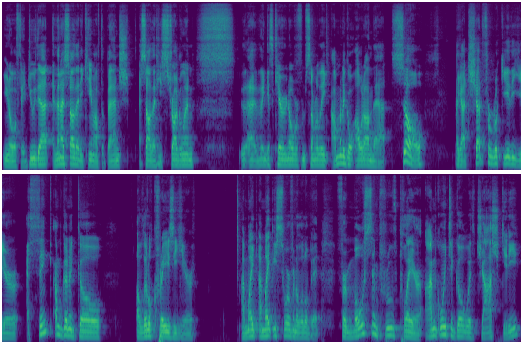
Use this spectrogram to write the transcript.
You know, if they do that. And then I saw that he came off the bench. I saw that he's struggling. I think it's carrying over from Summer League. I'm going to go out on that. So I got Chet for rookie of the year. I think I'm going to go a little crazy here. I might I might be swerving a little bit. For most improved player, I'm going to go with Josh Giddey.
